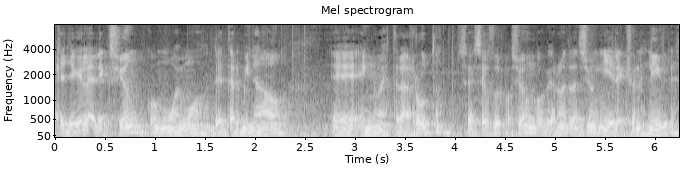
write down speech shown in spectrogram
que llegue la elección, como hemos determinado eh, en nuestra ruta, cese de usurpación, gobierno de transición y elecciones libres,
